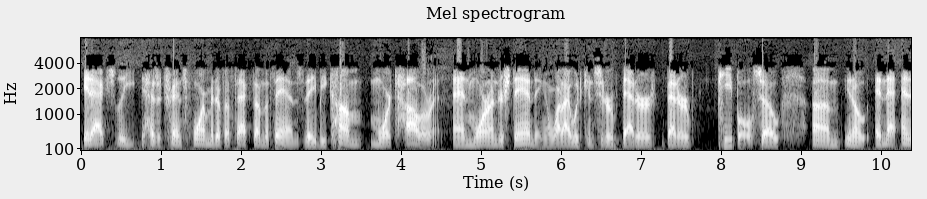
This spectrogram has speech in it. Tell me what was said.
it actually has a transformative effect on the fans. They become more tolerant and more understanding, and what I would consider better better people. So um, you know, and that and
